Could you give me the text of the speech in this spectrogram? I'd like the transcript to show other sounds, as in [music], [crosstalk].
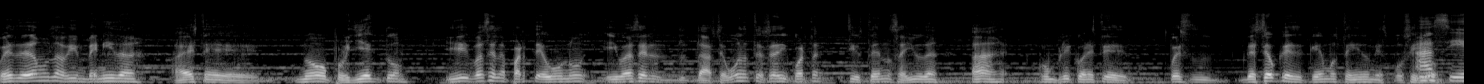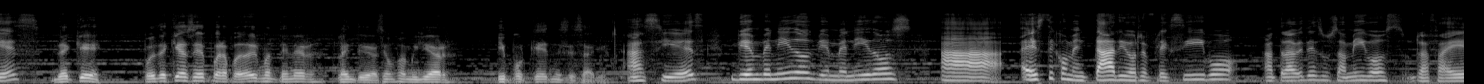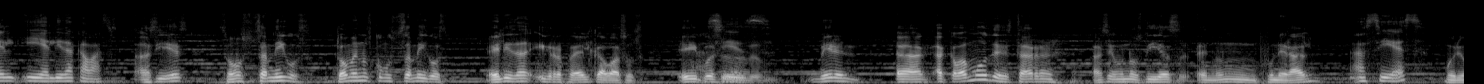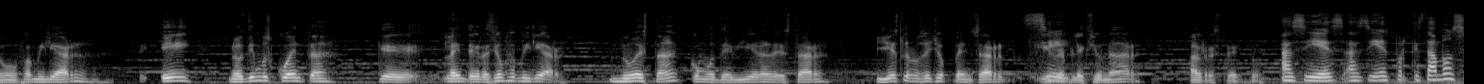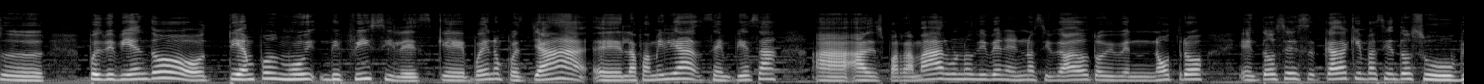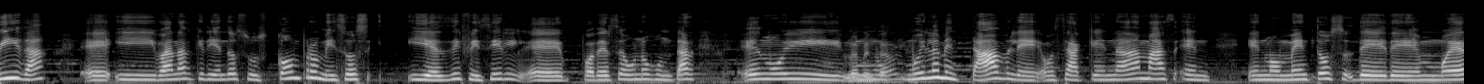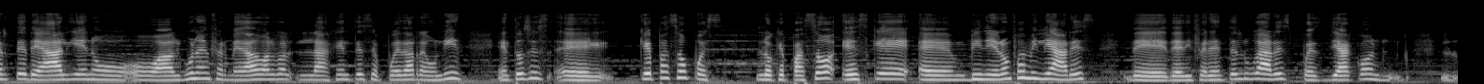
pues le damos la bienvenida a este nuevo proyecto y va a ser la parte 1 y va a ser la segunda, tercera y cuarta si usted nos ayuda a cumplir con este pues deseo que, hemos tenido mi esposa y yo. Así es. ¿De qué? Pues de qué hacer para poder mantener la integración familiar y por qué es necesario. Así es. Bienvenidos, bienvenidos a este comentario reflexivo a través de sus amigos Rafael y Elida Cavazos. Así es, somos sus amigos. Tómenos como sus amigos, Elida y Rafael Cavazos. Y pues, miren, acabamos de estar hace unos días en un funeral. Así es. Murió un familiar y nos dimos cuenta que la integración familiar no está como debiera de estar y esto nos ha hecho pensar y reflexionar al respecto. Así es, así es, porque estamos uh, pues viviendo tiempos muy difíciles que bueno pues ya eh, la familia se empieza a, desparramar, unos viven en una ciudad, otros viven en otro, entonces cada quien va haciendo su vida eh, y van adquiriendo sus compromisos y es difícil eh, poderse uno juntar. Es muy lamentable. muy, lamentable, o sea que nada más en, en momentos de, muerte de alguien o, alguna enfermedad o algo, la gente se pueda reunir. Entonces, eh, ¿qué pasó? Pues lo que pasó es que eh, vinieron familiares de, diferentes lugares, pues ya con,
